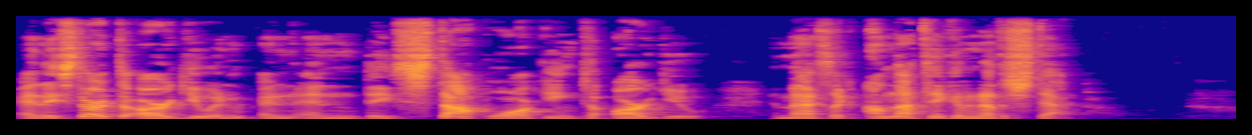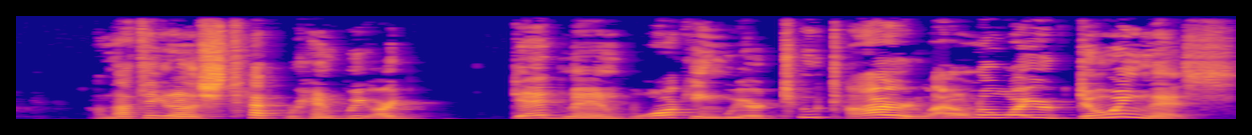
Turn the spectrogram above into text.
and they start to argue and, and, and they stop walking to argue. And Mat's like, I'm not taking another step. I'm not taking another step, Rand. We are dead men walking. We are too tired. I don't know why you're doing this.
